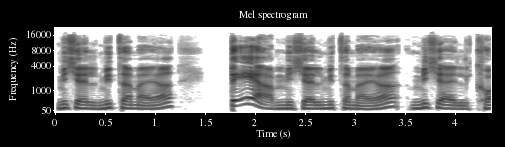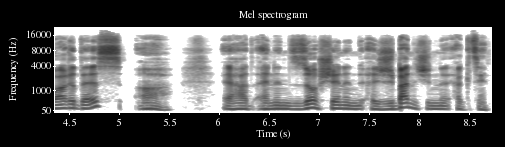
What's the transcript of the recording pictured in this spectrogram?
Michael Mittermeier, der Michael Mittermeier, Michael Cordes, oh, er hat einen so schönen äh, spanischen Akzent.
